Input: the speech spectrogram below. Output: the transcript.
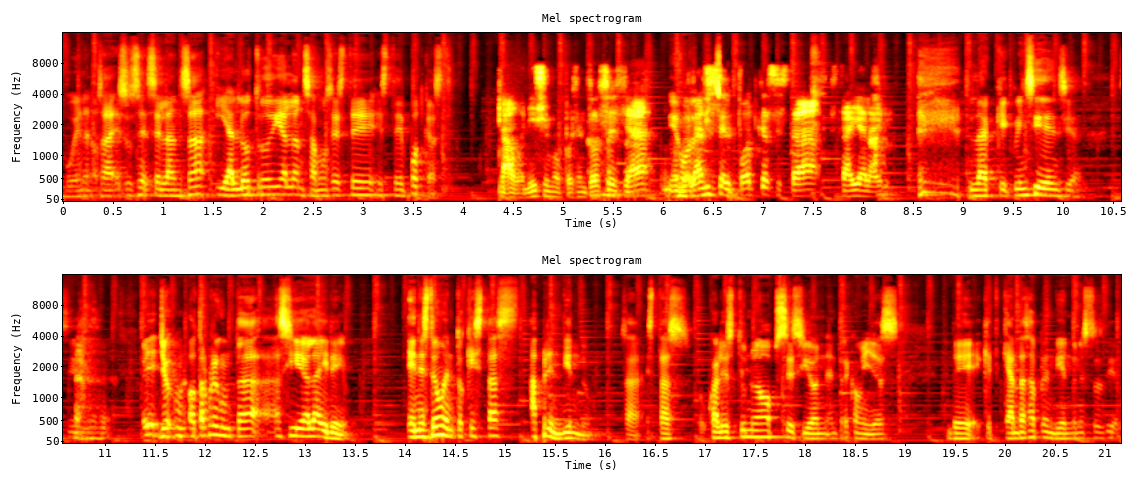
Bueno, o sea, eso se, lanza y al otro día lanzamos este, este podcast. Ah, buenísimo, pues entonces ya, mejor el podcast está, está ahí al aire. La qué coincidencia. Oye, yo, otra pregunta así al aire. En este momento, ¿qué estás aprendiendo? O sea, estás, ¿cuál es tu nueva obsesión, entre comillas, de que, andas aprendiendo en estos días?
